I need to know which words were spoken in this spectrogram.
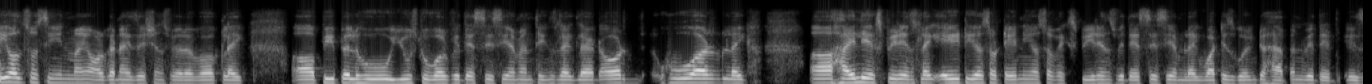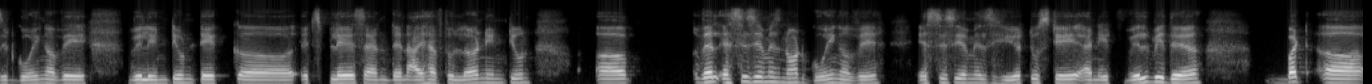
I also see in my organizations where i work like uh, people who used to work with sccm and things like that or who are like uh, highly experienced like eight years or 10 years of experience with sccm like what is going to happen with it? Is it going away? Will intune take uh, its place and then i have to learn intune? Uh, well sccm is not going away. Sccm is here to stay and it will be there but uh,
